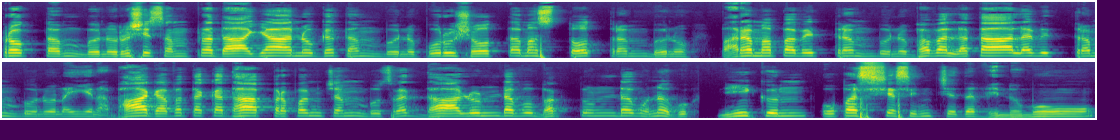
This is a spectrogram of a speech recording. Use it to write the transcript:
ప్రోక్తంబును ఋషి సంప్రదాయానుగతంబును పురుషోత్తమ స్తోత్రంబును పరమ పవిత్రంబును భవలతాల విత్రంబును నయ్యన భాగవత కథా ప్రపంచంబు శ్రద్ధాళుండవు భక్తుండవునగు నీకున్ ఉపస్యసించద వినుము.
